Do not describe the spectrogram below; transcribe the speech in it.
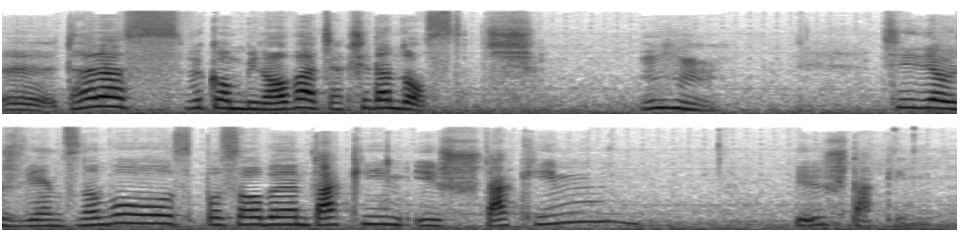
Yy, teraz wykombinować, jak się tam dostać. Mhm. Czyli ja już wiem, znowu sposobem takim, iż takim, iż takim.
